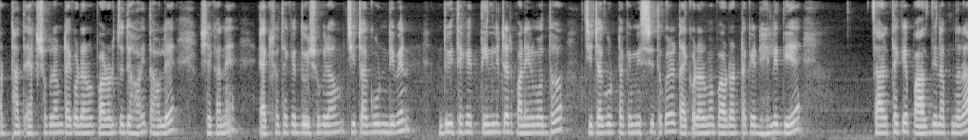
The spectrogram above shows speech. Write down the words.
অর্থাৎ একশো গ্রাম টাইকোডার্মা পাউডার যদি হয়, তাহলে সেখানে একশো থেকে দুইশো গ্রাম চিটাগুড় দিবেন। দুই থেকে তিন লিটার পানির মধ্যে চিটাগুড়টাকে মিশ্রিত করে টাইকোডার্মা পাউডারটাকে ঢেলে দিয়ে চার থেকে পাঁচ দিন আপনারা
